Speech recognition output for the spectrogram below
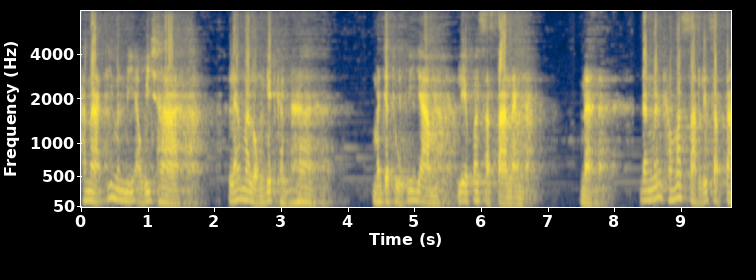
ขณะที่มันมีอวิชชา แล้วมาหลงยึดขันธ์ห้า มันจะถูกนิยามเรียกว่าสัตตานังนะดังนั้นคำว่าสัตว์หรือสัตตา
